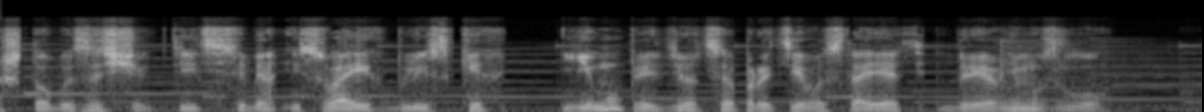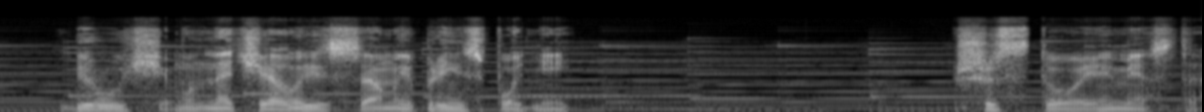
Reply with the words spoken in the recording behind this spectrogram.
чтобы защитить себя и своих близких, ему придется противостоять древнему злу, берущему начало из самой преисподней. Шестое место.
